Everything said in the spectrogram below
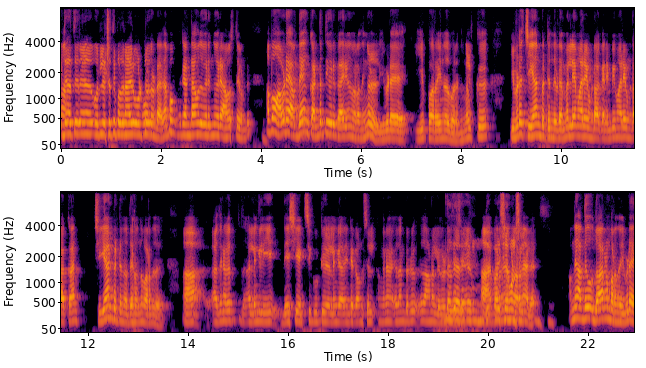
അദ്ദേഹത്തിന് ഒരു ലക്ഷത്തി പതിനായിരം വോട്ട് ഉണ്ടായിരുന്നു അപ്പം രണ്ടാമത് വരുന്ന ഒരു അവസ്ഥയുണ്ട്. അപ്പം അവിടെ അദ്ദേഹം കണ്ടെത്തിയ ഒരു കാര്യം എന്ന് പറഞ്ഞാൽ നിങ്ങൾ ഇവിടെ ഈ പറയുന്നത് പോലെ നിങ്ങൾക്ക് ഇവിടെ ചെയ്യാൻ പറ്റുന്ന ഇവിടെ എം എൽ എമാരെ ഉണ്ടാക്കാൻ എം പിമാരെ ഉണ്ടാക്കാൻ ചെയ്യാൻ പറ്റുന്ന അദ്ദേഹം എന്ന് പറഞ്ഞത് ആ അതിനകത്ത് അല്ലെങ്കിൽ ഈ ദേശീയ എക്സിക്യൂട്ടീവ് അല്ലെങ്കിൽ അതിന്റെ കൗൺസിൽ അങ്ങനെ ഏതാണ്ട് ഒരു ഇതാണല്ലോ ഇവിടെ. പറഞ്ഞാൽ അന്ന് അത് ഉദാഹരണം പറഞ്ഞത് ഇവിടെ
